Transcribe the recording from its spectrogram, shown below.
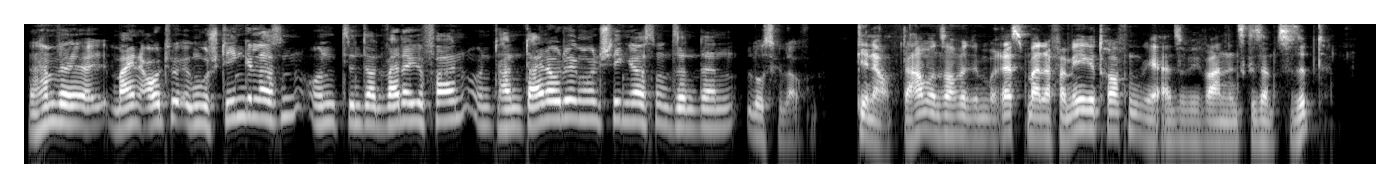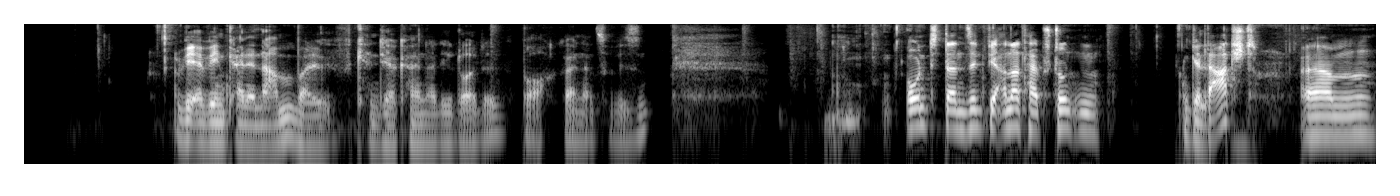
Dann haben wir mein Auto irgendwo stehen gelassen und sind dann weitergefahren und haben dein Auto irgendwo stehen gelassen und sind dann losgelaufen. Genau, da haben wir uns noch mit dem Rest meiner Familie getroffen. Wir, also wir waren insgesamt zu siebt. Wir erwähnen keine Namen, weil kennt ja keiner die Leute, braucht keiner zu wissen. Und dann sind wir anderthalb Stunden gelatscht ähm,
